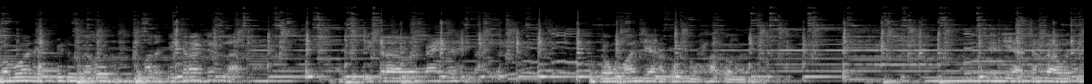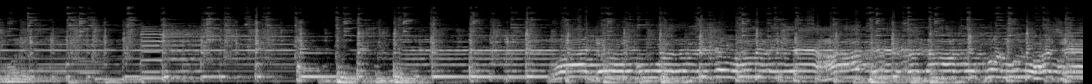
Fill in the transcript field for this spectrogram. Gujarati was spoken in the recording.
ભગવાન એમ કીધું હવે તમારા દીકરા કેટલા? દીકરા હવે કાંઈ નથી. તો હું વાંજ્યાના ભોગનું ખાતો નથી. તેથી આ ચંદ્રાવતી બોલી. વાજો કુંવર હાથે સદા મુખડું હશે.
